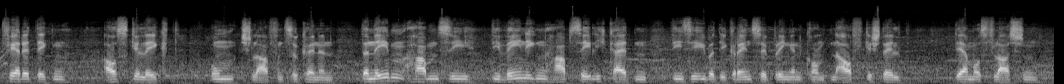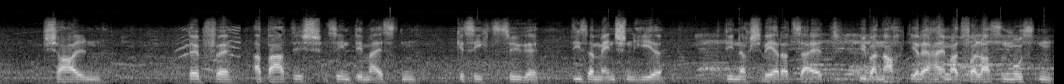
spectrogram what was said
Pferdedecken ausgelegt, um schlafen zu können. Daneben haben sie die wenigen Habseligkeiten, die sie über die Grenze bringen konnten, aufgestellt. Thermosflaschen, Schalen, Töpfe. Apathisch sind die meisten Gesichtszüge dieser Menschen hier, die nach schwerer Zeit über Nacht ihre Heimat verlassen mussten.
